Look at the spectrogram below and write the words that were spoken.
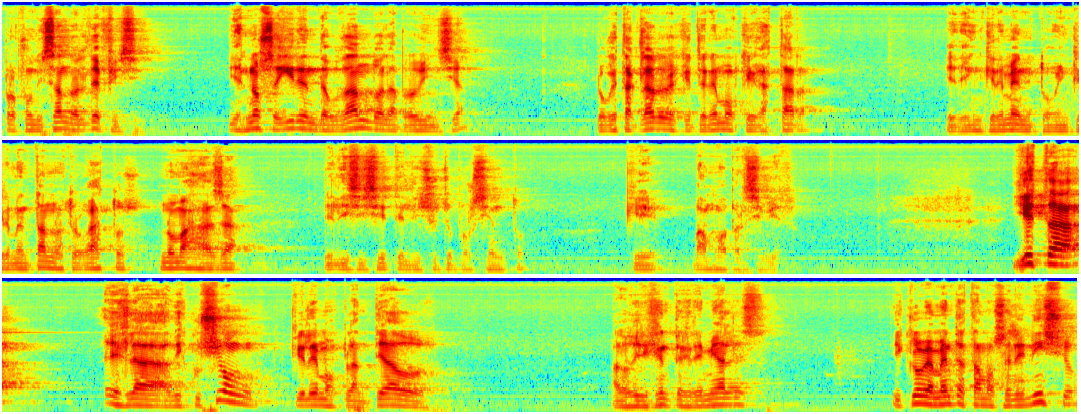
profundizando el déficit y es no seguir endeudando a la provincia, lo que está claro es que tenemos que gastar de incremento o incrementar nuestros gastos no más allá del 17 el 18% que vamos a percibir. Y esta es la discusión que le hemos planteado a los dirigentes gremiales y que obviamente estamos en el inicio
